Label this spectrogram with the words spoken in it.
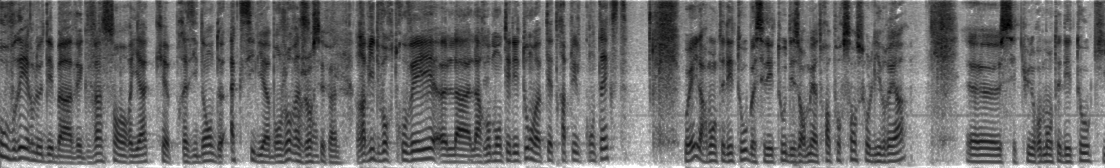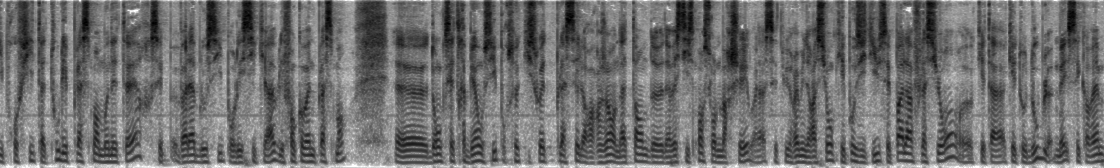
ouvrir le débat avec Vincent Auriac, président de Axilia. Bonjour Vincent. Bonjour Stéphane. Ravi de vous retrouver. La, la remontée des taux, on va peut-être rappeler le contexte? Oui, la remontée des taux, bah, c'est des taux désormais à 3% sur le livret A. Euh, c'est une remontée des taux qui profite à tous les placements monétaires. C'est valable aussi pour les SICAV, les fonds communs de placement. Euh, donc c'est très bien aussi pour ceux qui souhaitent placer leur argent en attente d'investissement sur le marché. C'est une rémunération qui est positive. C'est pas l'inflation euh, qui, est au double, mais c'est quand même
